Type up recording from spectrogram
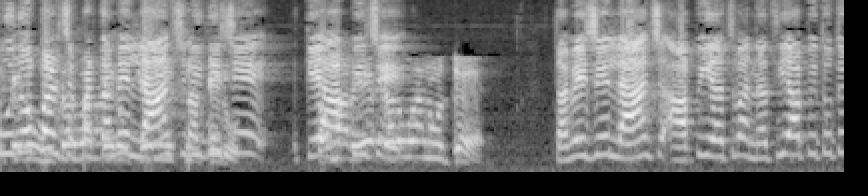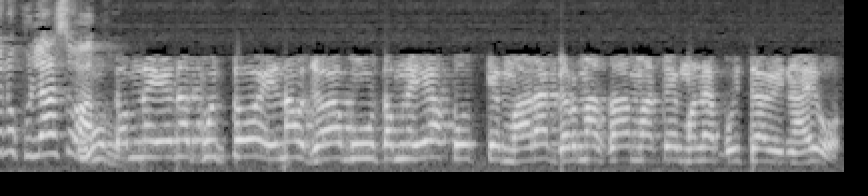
મુદ્દો પણ છે પણ તમે લાંચ લીધી છે કે. આપી છે? કરવાનું છે. તમે જે લાંચ આપી અથવા નથી આપી તો તેનો ખુલાસો હું તમને એ નથી પૂછતો એનો જવાબ હું તમને એ આપું કે મારા ઘરમાં શા માટે મને પૂછાવીને આવ્યો?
